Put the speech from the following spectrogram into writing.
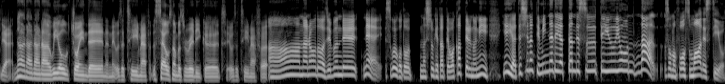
yeah. No, no, no, no. We all joined in and it was a team effort. The sales numbers were really good. It was a team effort. ああ、なるほど。自分でね、すごいことを成し遂げたって分かってるのに、いやいや、私じゃなくてみんなでやったんですっていうような、そのフォースモデスティを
